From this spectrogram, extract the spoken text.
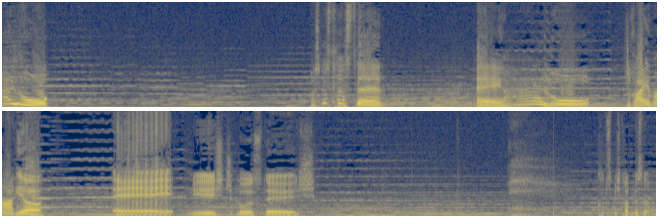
Hallo? Was ist das denn? Ey, hallo? Drei Magier. Ey, nicht lustig. Kotzt mich gerade ein bisschen an.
